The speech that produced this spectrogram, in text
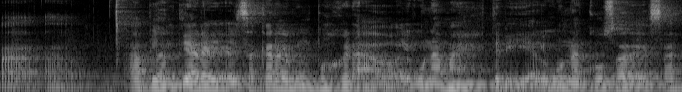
a, a, plantear el, el sacar algún posgrado, alguna maestría, alguna cosa de esa.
